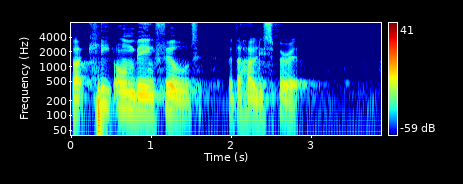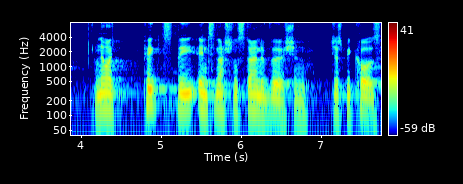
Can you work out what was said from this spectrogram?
but keep on being filled with the Holy Spirit. Now, I've picked the International Standard Version just because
